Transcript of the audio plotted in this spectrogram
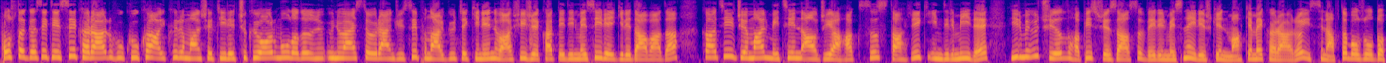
Posta gazetesi karar hukuka aykırı manşetiyle çıkıyor. Muğla'da üniversite öğrencisi Pınar Gültekin'in vahşice katledilmesiyle ilgili davada katil Cemal Metin Avcı'ya haksız tahrik indirimiyle 23 yıl hapis cezası verilmesine ilişkin mahkeme kararı istinafta bozuldu.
